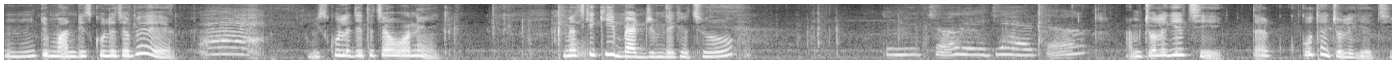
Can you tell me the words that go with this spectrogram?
হুম, তুমি মান্ডি স্কুলে যাবে? তুমি স্কুলে যেতে চাও অনেক। তুমি আজকে কি ব্যাড ড্রিম দেখেছ? আমি চলে গিয়েছি। তার কোথায় চলে গিয়েছি?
